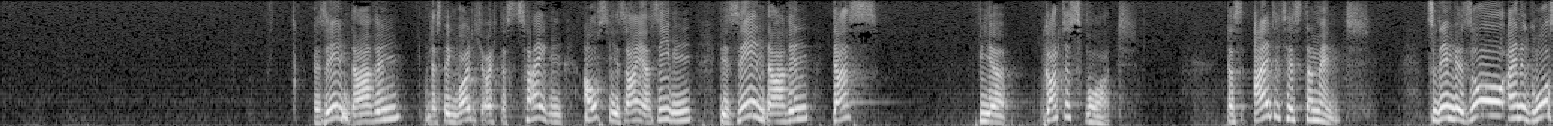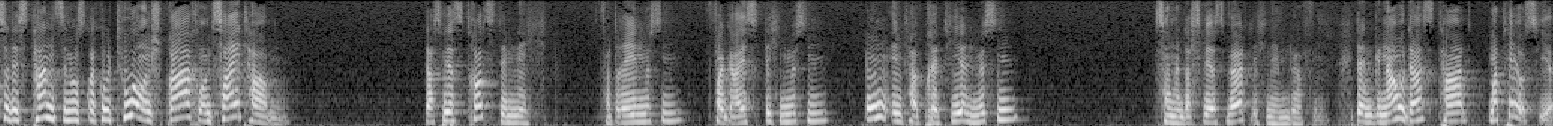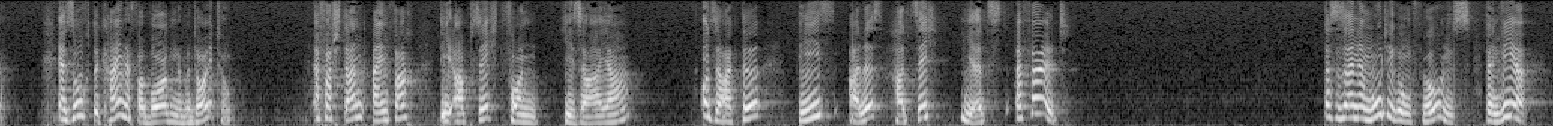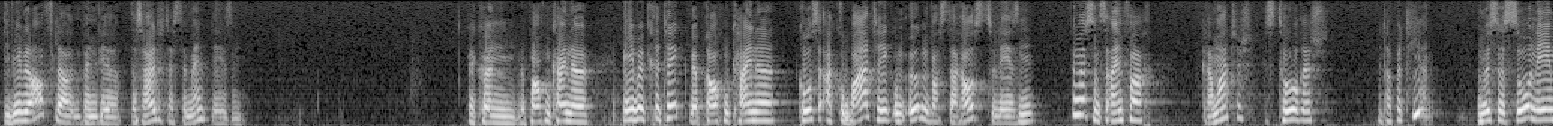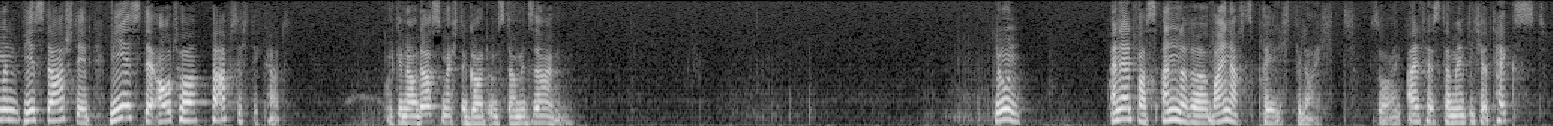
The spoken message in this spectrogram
Wir sehen darin, und deswegen wollte ich euch das zeigen, aus Jesaja 7, wir sehen darin, dass wir Gottes Wort, das Alte Testament, zu dem wir so eine große Distanz in unserer Kultur und Sprache und Zeit haben, dass wir es trotzdem nicht verdrehen müssen, vergeistlichen müssen, uminterpretieren müssen, sondern dass wir es wörtlich nehmen dürfen. Denn genau das tat Matthäus hier. Er suchte keine verborgene Bedeutung. Er verstand einfach die Absicht von Jesaja und sagte, dies alles hat sich jetzt erfüllt. Das ist eine Ermutigung für uns, wenn wir die Bibel aufschlagen, wenn wir das Alte Testament lesen. Wir, können, wir brauchen keine Bibelkritik, wir brauchen keine große Akrobatik, um irgendwas daraus zu lesen. Wir müssen es einfach grammatisch, historisch interpretieren. Wir müssen es so nehmen, wie es da steht, wie es der Autor beabsichtigt hat. Und genau das möchte Gott uns damit sagen. Nun, eine etwas andere Weihnachtspredigt vielleicht. So ein alttestamentlicher Text,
